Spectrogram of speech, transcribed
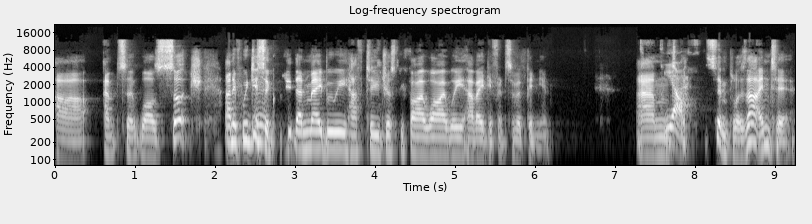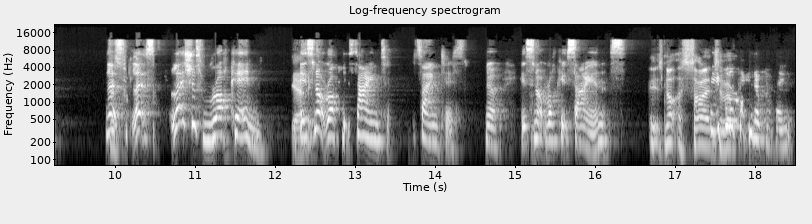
our answer was such. And if we disagree, then maybe we have to justify why we have a difference of opinion. And Yeah. simple as that, isn't it? Let's let's let's just rock in. Yeah. It's not rocket science scientist. No, it's not rocket science. It's not a science of People a pick it up, I think.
